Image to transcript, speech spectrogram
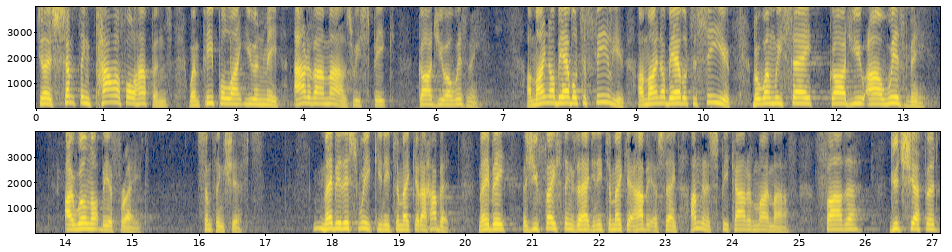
Do you know, something powerful happens when people like you and me, out of our mouths, we speak, God, you are with me. I might not be able to feel you, I might not be able to see you, but when we say, God, you are with me, I will not be afraid, something shifts. Maybe this week you need to make it a habit. Maybe as you face things ahead, you need to make it a habit of saying, I'm going to speak out of my mouth, Father, Good Shepherd,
